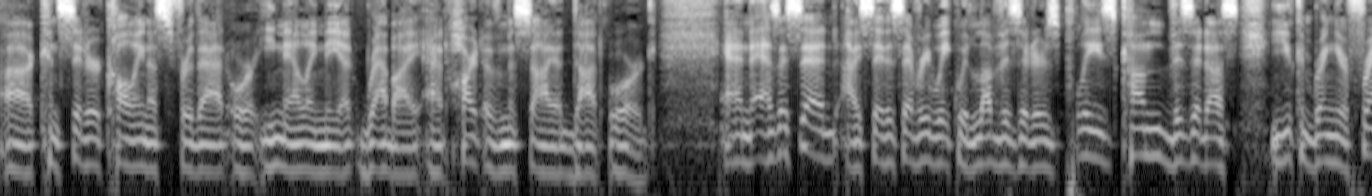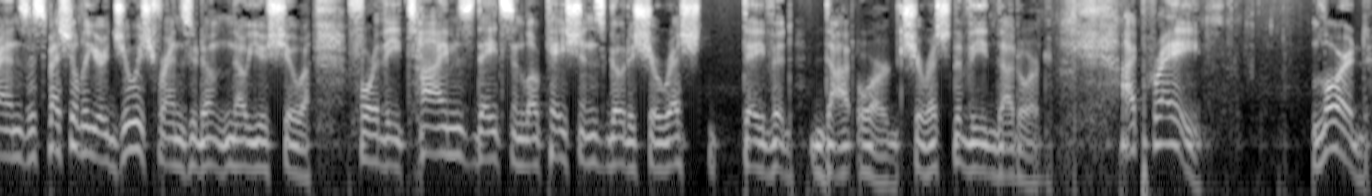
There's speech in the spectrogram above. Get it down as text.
uh, consider calling us for that or emailing me at rabbi at heartofmessiah.org. And as I said, I say this every week, we love visitors. Please come visit us. You can bring your friends, especially your Jewish friends who don't know Yeshua. For the times, dates, and locations, go to Shoresh david.org, shoreshdavid.org. I pray, Lord,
